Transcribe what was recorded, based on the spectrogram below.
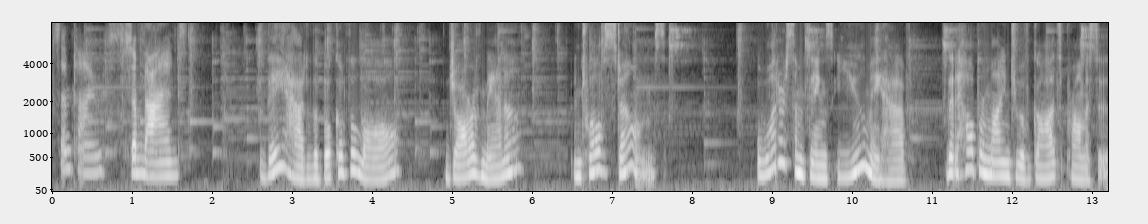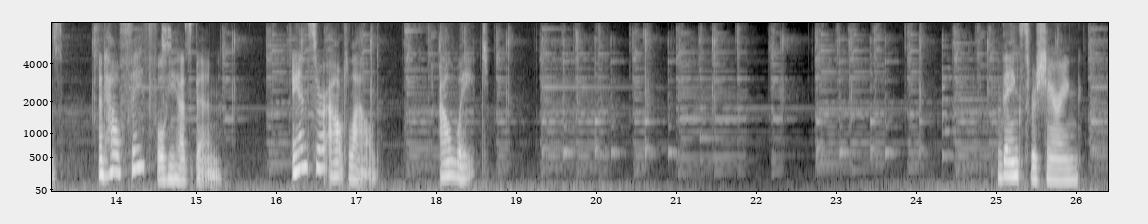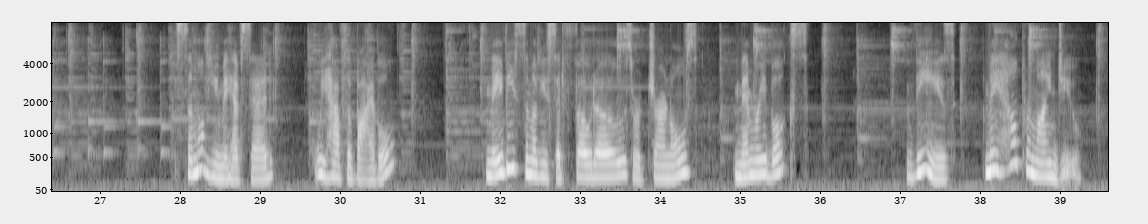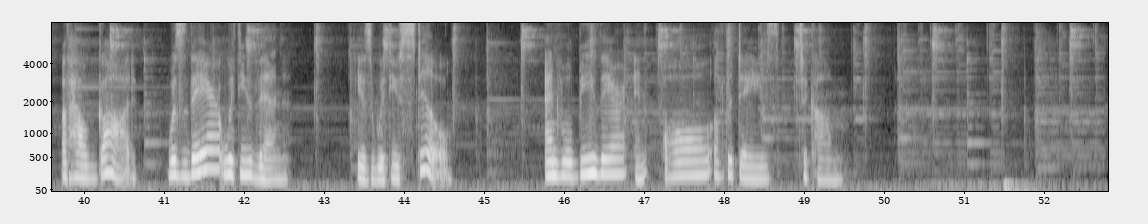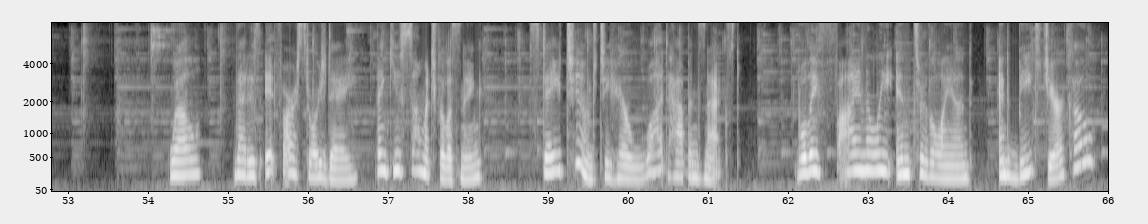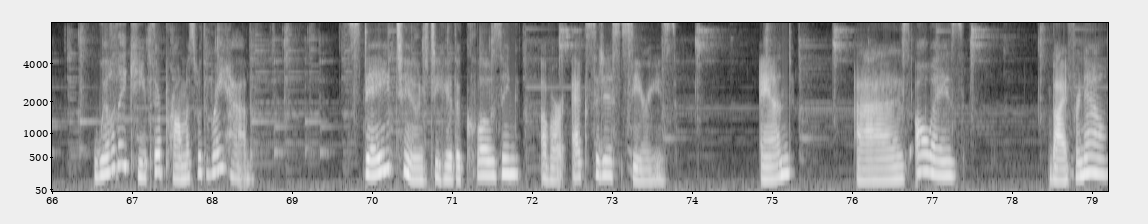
Sometimes. Sometimes. They had the book of the law, jar of manna, and 12 stones. What are some things you may have that help remind you of God's promises and how faithful He has been? Answer out loud. I'll wait. Thanks for sharing. Some of you may have said, We have the Bible. Maybe some of you said photos or journals, memory books. These may help remind you of how God was there with you then, is with you still, and will be there in all of the days to come. Well, that is it for our story today. Thank you so much for listening. Stay tuned to hear what happens next. Will they finally enter the land and beat Jericho? Will they keep their promise with Rahab? Stay tuned to hear the closing of our Exodus series. And, as always, bye for now.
